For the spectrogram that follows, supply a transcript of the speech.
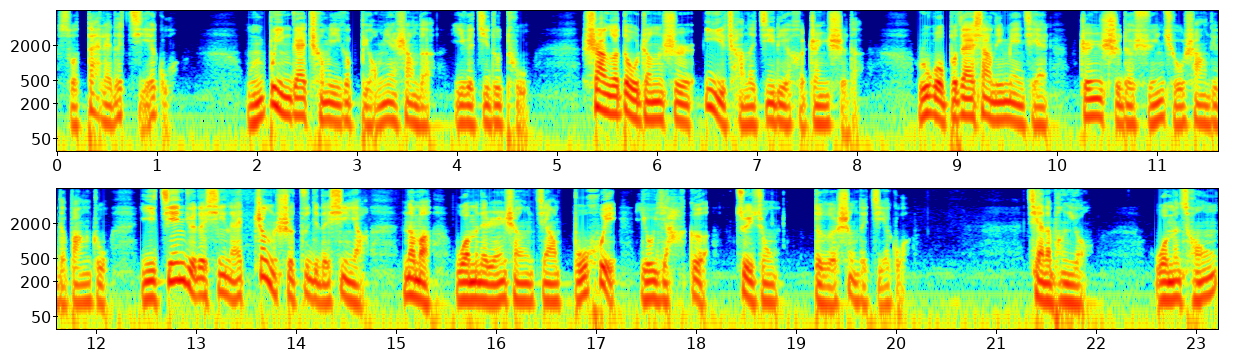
所带来的结果，我们不应该成为一个表面上的一个基督徒。善恶斗争是异常的激烈和真实的。如果不在上帝面前真实的寻求上帝的帮助，以坚决的心来正视自己的信仰，那么我们的人生将不会有雅各最终得胜的结果。亲爱的朋友，我们从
